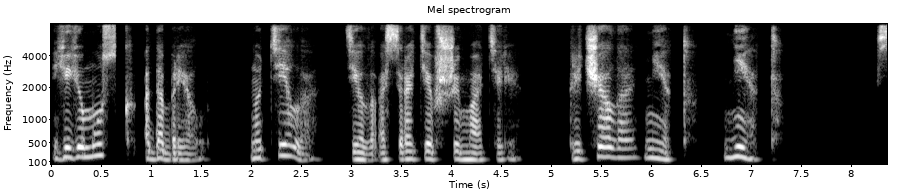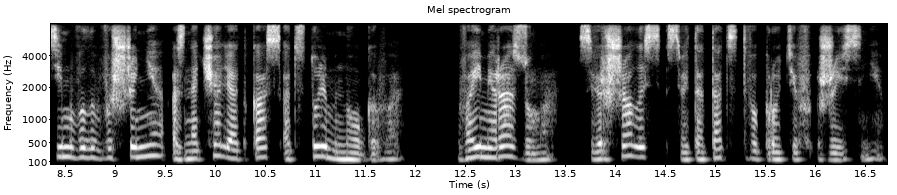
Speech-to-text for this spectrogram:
Ее мозг одобрял, но тело, тело осиротевшей матери, кричало «нет, нет». Символы в вышине означали отказ от столь многого, во имя разума совершалось святотатство против жизни.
